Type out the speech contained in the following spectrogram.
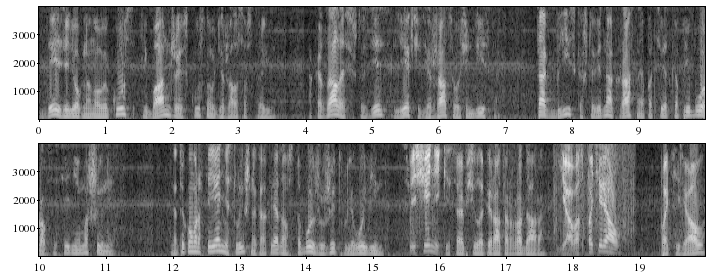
Дейзи лег на новый курс, и Банджо искусно удержался в строю. Оказалось, что здесь легче держаться очень близко. Так близко, что видна красная подсветка приборов соседней машины. На таком расстоянии слышно, как рядом с тобой жужжит рулевой винт. «Священники», — сообщил оператор радара. «Я вас потерял». «Потерял?»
